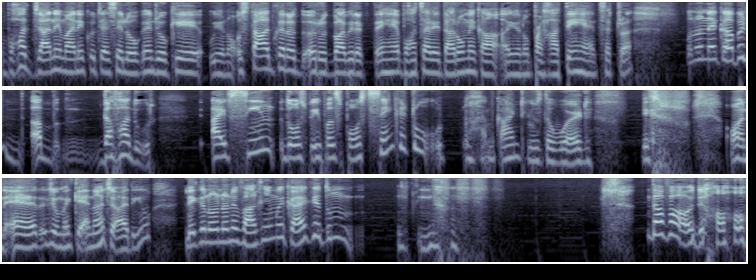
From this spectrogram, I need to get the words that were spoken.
बहुत जाने माने कुछ ऐसे लोग हैं जो कि यू नो उस्ताद का रुतबा भी रखते हैं, बहुत सारे इदारों में यू नो पढ़ाते हैं एक्सेट्रा उन्होंने कहा अब दफ़ा दूर। I seen those peoples post saying to I can't use the word on air जो मैं कहना चाह रही हूँ, लेकिन उन्होंने वाकई में कहा कि तुम दफ़ा हो जाओ।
